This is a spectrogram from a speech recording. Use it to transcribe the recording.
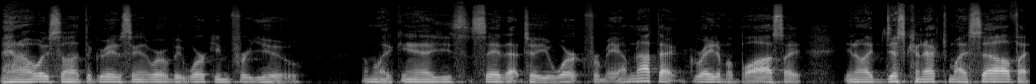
man, I always thought the greatest thing in the world would be working for you. I'm like, yeah, you say that till you work for me. I'm not that great of a boss. I, you know, I disconnect myself. I,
